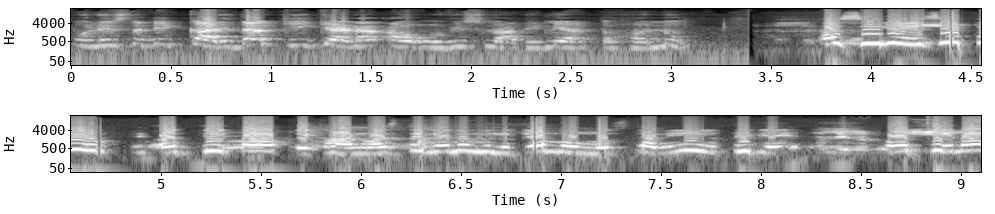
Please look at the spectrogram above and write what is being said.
ਪੁਲਿਸ ਅਧਿਕਾਰੀ ਦਾ ਕੀ ਕਹਿਣਾ, ਆਓ ਉਹ ਵੀ ਸੁਣਾ ਦਿੰਦੇ ਹਾਂ ਤੁਹਾਨੂੰ। ਅਸੀਂ ਗਏ ਸੀ ਤੇ ਅੱਧੇ ਢਾਬੇ ਖਾਣ ਵਾਸਤੇ ਇਹਨਾਂ ਨੇ। ਮੈਨੂੰ ਕਿਹਾ ਮੋਮੋਸ ਖਾਣੇ ਉੱਥੇ ਗਏ। ਉੱਥੇ ਨਾ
